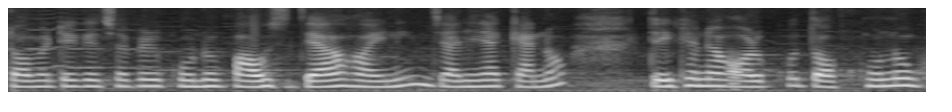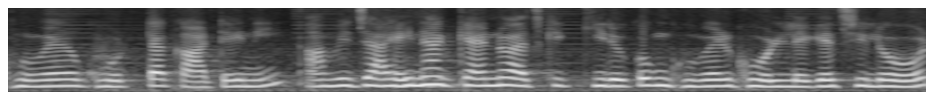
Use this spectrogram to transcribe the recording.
টমেটো কেচাপের কোনো পাউচ দেওয়া হয়নি, জানি না কেন। তো এখানে অর্ক তখনও ঘুমের ঘোরটা কাটেনি। আমি জানি না কেন আজকে কীরকম ঘুমের ঘোর লেগেছিল ওর।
